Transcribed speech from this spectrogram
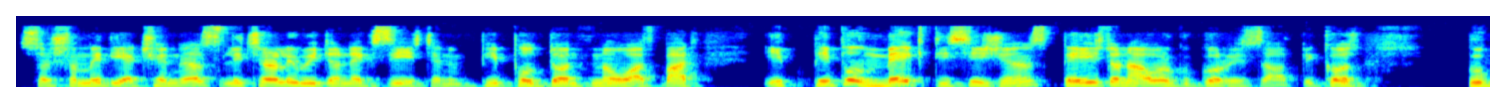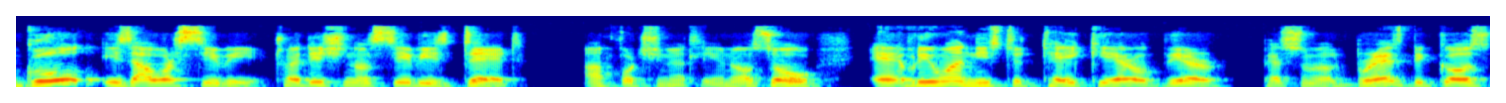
social media channels, literally we don't exist and people don't know us. But if people make decisions based on our Google result, because Google is our CV, traditional CV is dead. unfortunately, you know. So everyone needs to take care of their personal brands because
